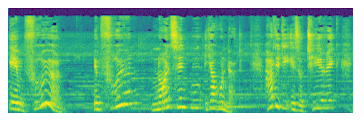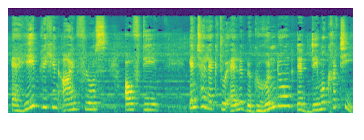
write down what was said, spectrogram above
Im frühen im frühen 19. Jahrhundert hatte die Esoterik erheblichen Einfluss auf die intellektuelle Begründung der Demokratie.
